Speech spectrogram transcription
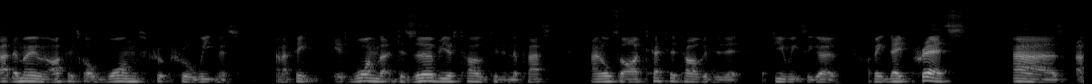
at the moment, I think it's got one structural weakness, and I think it's one that De Zerbi has targeted in the past, and also Arteta targeted it a few weeks ago. I think they press as a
